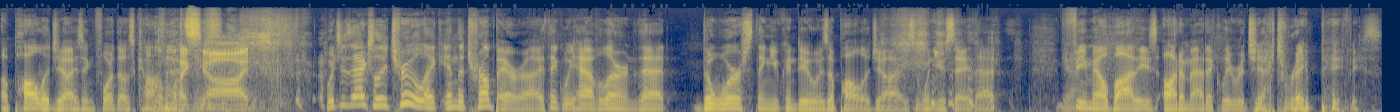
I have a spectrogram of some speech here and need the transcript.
apologizing for those comments. Oh my god. Which is actually true. Like in the Trump era, I think we have learned that the worst thing you can do is apologize when you say that Yeah. female bodies automatically reject rape babies.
